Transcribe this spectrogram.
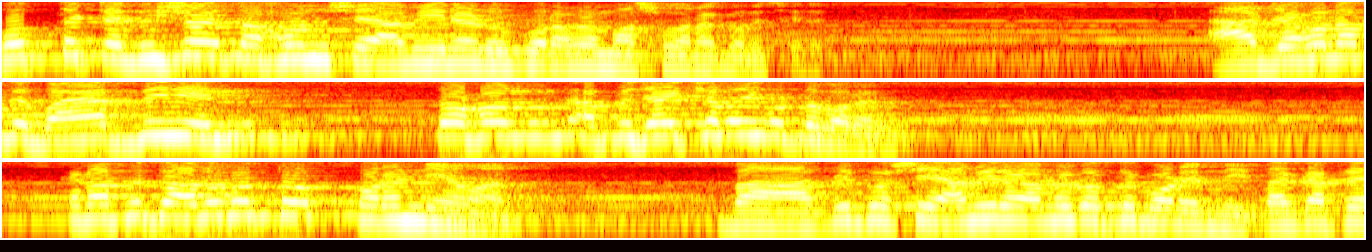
প্রত্যেকটা বিষয় তখন সে আমিরের উপর আমরা মশওয়ারা করেছিলেন। আর যখন আপনি বায়াতবিহীন, তখন আপনি যা ইচ্ছা তাই করতে পারেন। কারণ আপনি তো আনুগত্য করেননি আমার। বা আপনি তো সেই আমিরের আনুগত্য করেননি। তার কাছে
